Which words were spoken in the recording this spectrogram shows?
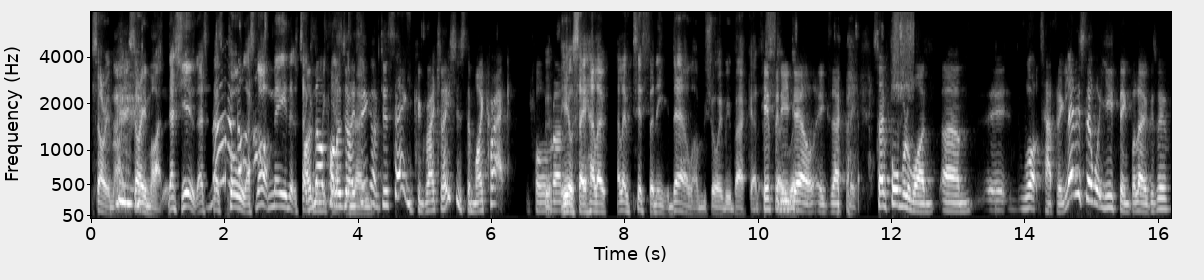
Sorry, Mike. Sorry, Mike. That's you. That's that's Paul. No, that's not me. That's I'm not apologising. I'm just saying congratulations to Mike Krack. For, um, he'll say hello, hello, Tiffany Dell. I'm sure he'll be back at it. Tiffany so, uh, Dell, exactly. so Formula One, um, uh, what's happening? Let us know what you think below because we're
